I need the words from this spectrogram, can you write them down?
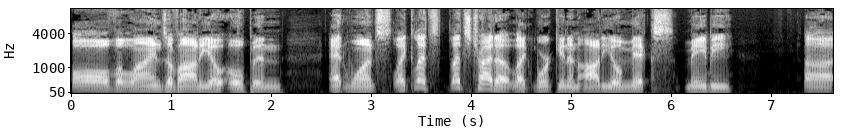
all the lines of audio open at once. Like, let's let's try to like work in an audio mix, maybe. Uh,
